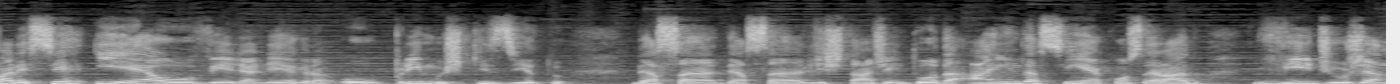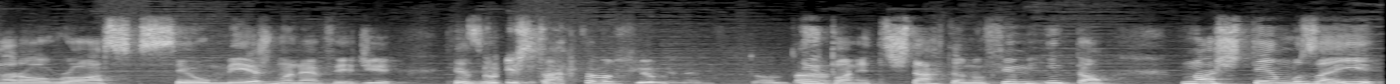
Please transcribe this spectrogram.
parecer e é a ovelha negra ou o primo esquisito dessa, dessa listagem toda, ainda assim é considerado vídeo General Ross seu mesmo, né? De, quer dizer, Tony Stark tá no filme, né? Então tá... E Tony Stark tá no filme. Então, nós temos aí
